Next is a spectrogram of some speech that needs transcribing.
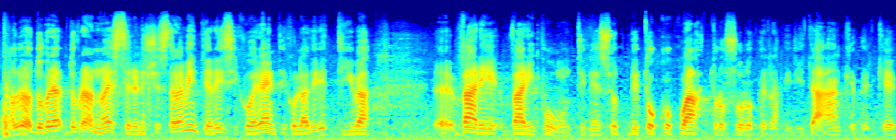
allora dovranno essere necessariamente resi coerenti con la direttiva eh, vari, vari, punti, ne, so, ne tocco quattro solo per rapidità, anche perché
